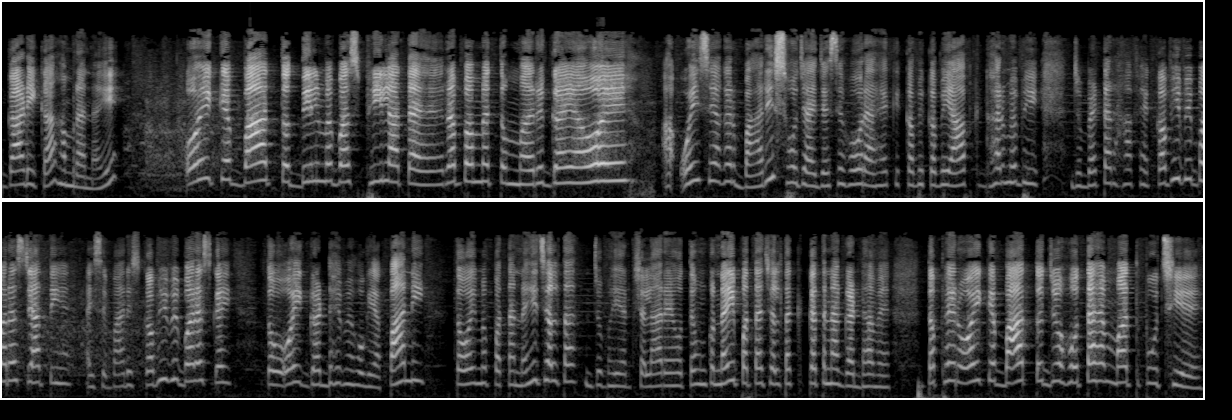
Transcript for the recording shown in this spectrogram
गाड़ी का हमरा नहीं। वही के बाद तो दिल में बस फील आता है, रब्बा मैं तो मर गया, ओए। वही से अगर बारिश हो जाए, जैसे हो रहा है कि कभी कभी आपके घर में भी जो बेटर हाफ़ है, कभी भी बरस जाती है, ऐसे बारिश कभी भी बरस गई तो वही गड्ढे में हो गया पानी। तो वही में पता नहीं चलता। जो भैया चला रहे होते हैं, उनको नहीं पता चलता कि कितना गड्ढा में तो फिर वही के बाद तो जो होता है, मत पूछिए।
